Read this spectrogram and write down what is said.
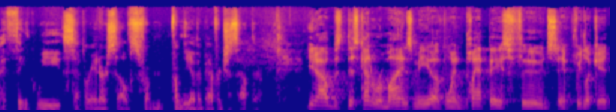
I think we separate ourselves from, from the other beverages out there. You know, was, this kind of reminds me of when plant based foods, if we look at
